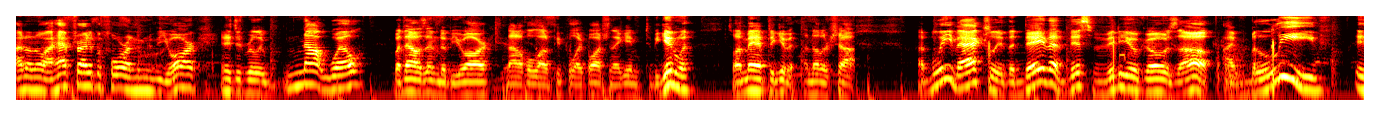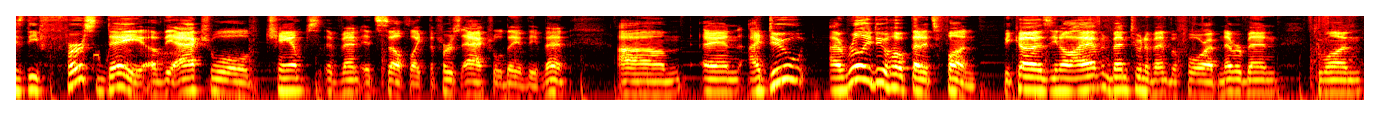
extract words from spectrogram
I don't know. I have tried it before on MWR, and it did really not well. But that was MWR. Not a whole lot of people like watching that game to begin with, so I may have to give it another shot. I believe actually the day that this video goes up, I believe is the first day of the actual champs event itself, like the first actual day of the event. Um, and I do, I really do hope that it's fun because you know I haven't been to an event before. I've never been to one.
